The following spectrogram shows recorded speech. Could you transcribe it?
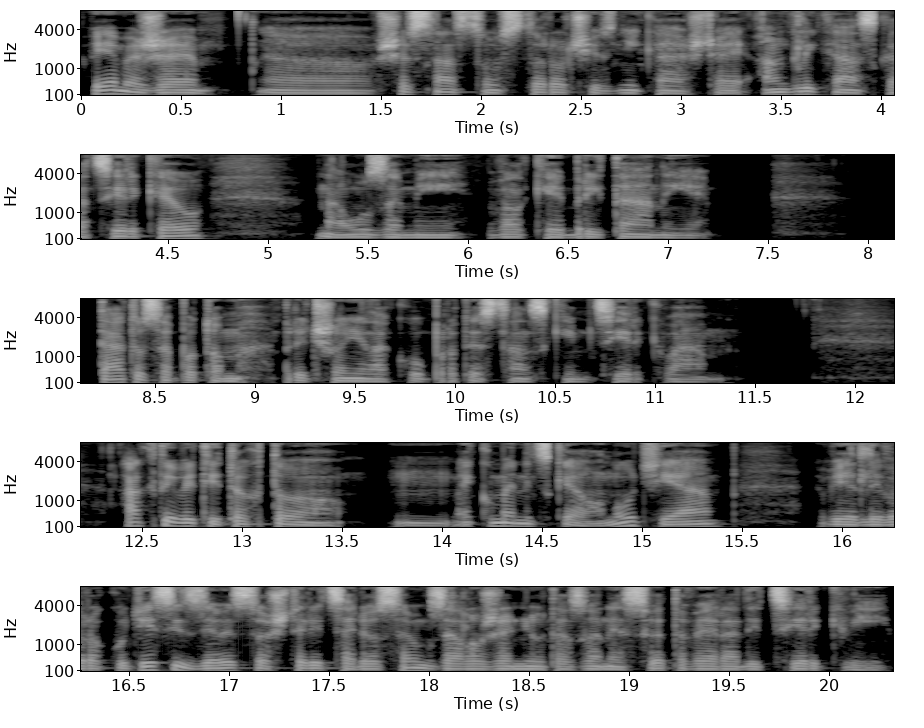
Vieme, že e, v 16. storočí vzniká ešte aj anglikánska cirkev na území Veľkej Británie. Táto sa potom pričlenila ku protestantským cirkvám. Aktivity tohto ekumenického hnutia viedli v roku 1948 k založeniu tzv. Svetovej rady cirkví.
